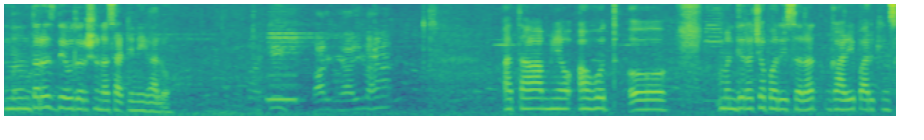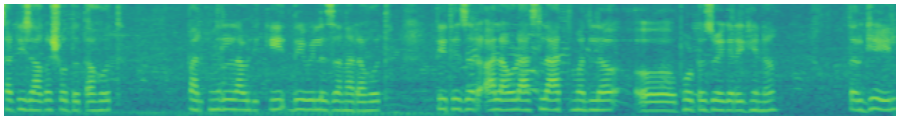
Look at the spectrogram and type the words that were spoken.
नंतरच देवदर्शनासाठी निघालो. आता आम्ही आहोत मंदिराच्या परिसरात. गाडी पार्किंगसाठी जागा शोधत आहोत. पार्किंगला लावली की देवीला जाणार आहोत. तिथे जर अलाउड असलं आतमधलं फोटोज वगैरे घेणं. तर घेईल.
